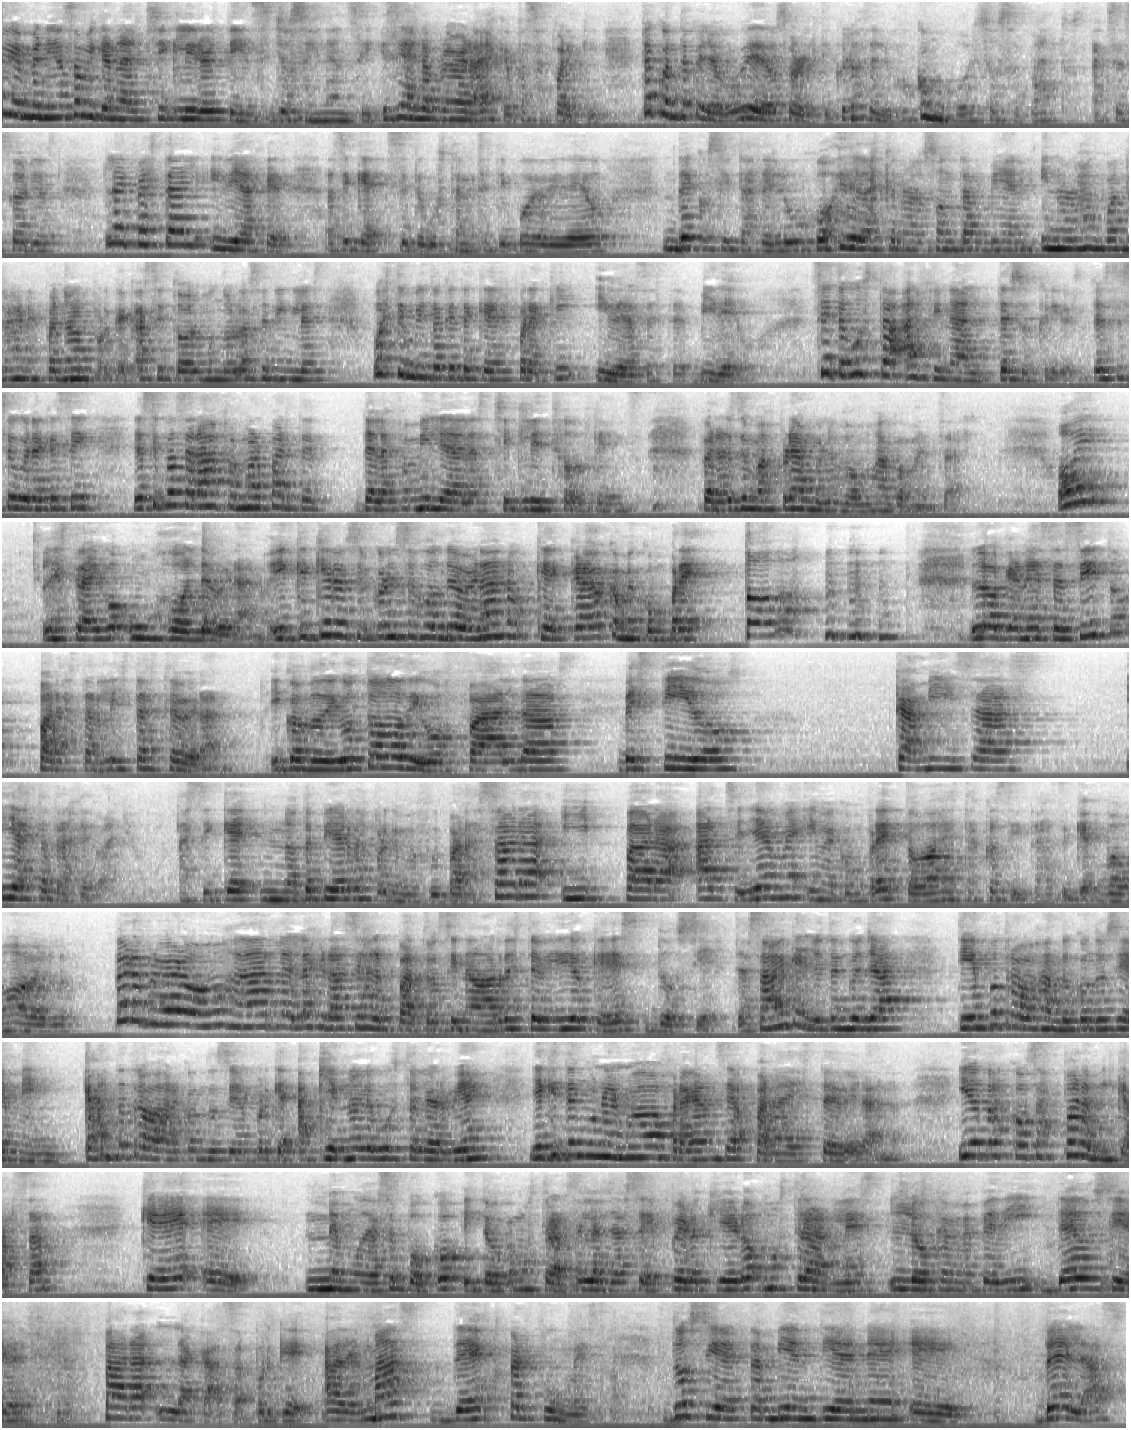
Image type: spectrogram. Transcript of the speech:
y bienvenidos a mi canal Chic Little Teens, yo soy Nancy y si es la primera vez que pasas por aquí te cuento que yo hago videos sobre artículos de lujo como bolsos, zapatos, accesorios, lifestyle y viajes así que si te gustan este tipo de videos de cositas de lujo y de las que no lo son tan bien y no los encuentras en español porque casi todo el mundo lo hace en inglés pues te invito a que te quedes por aquí y veas este video si te gusta, al final te suscribes. Yo estoy segura que sí. Y así pasarás a formar parte de la familia de las Chic Little Teens. Pero sin más preámbulos, vamos a comenzar. Hoy les traigo un haul de verano. ¿Y qué quiero decir con ese haul de verano? Que creo que me compré todo lo que necesito para estar lista este verano. Y cuando digo todo, digo faldas, vestidos, camisas y hasta traje de baño. Así que no te pierdas porque me fui para Zara y para H&M y me compré todas estas cositas. Así que vamos a verlo. Pero primero vamos a darle las gracias al patrocinador de este vídeo que es Dossier. Ya saben que yo tengo ya tiempo trabajando con Dossier, me encanta trabajar con Dossier porque a quien no le gusta leer bien. Y aquí tengo una nueva fragancia para este verano. Y otras cosas para mi casa que eh, me mudé hace poco y tengo que mostrárselas ya sé, pero quiero mostrarles lo que me pedí de Dossier para la casa porque además de perfumes, Dossier también tiene eh, velas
